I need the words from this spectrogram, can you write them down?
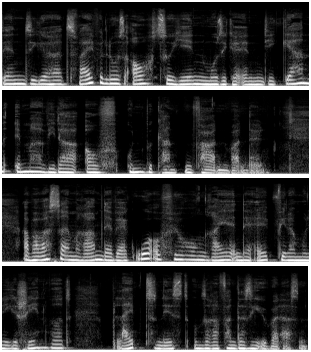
denn sie gehört zweifellos auch zu jenen MusikerInnen, die gern immer wieder auf unbekannten Faden wandeln. Aber was da im Rahmen der Werk-Uraufführung-Reihe in der Elbphilharmonie geschehen wird, bleibt zunächst unserer Fantasie überlassen.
